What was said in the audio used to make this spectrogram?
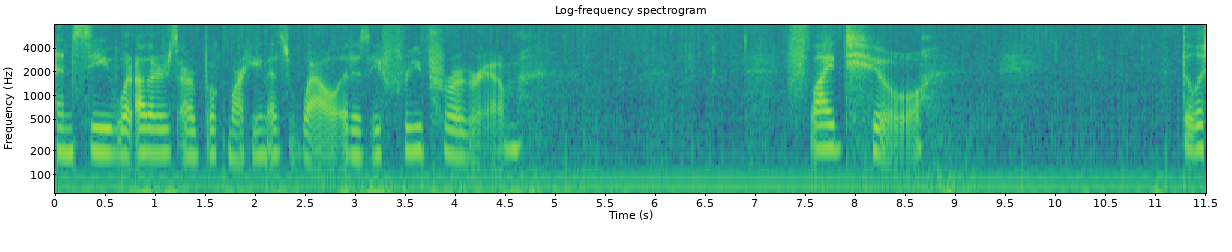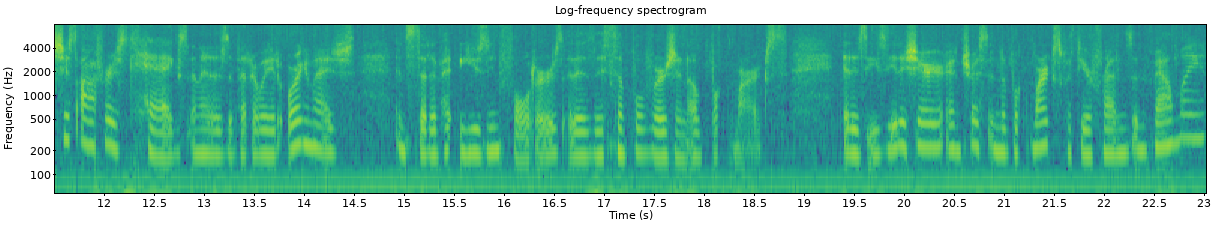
and see what others are bookmarking as well. It is a free program. Slide 2. Delicious offers tags and it is a better way to organize instead of using folders. It is a simple version of bookmarks. It is easy to share your interest in the bookmarks with your friends and family.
